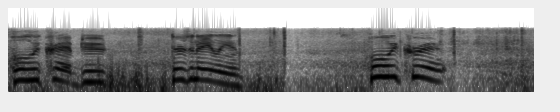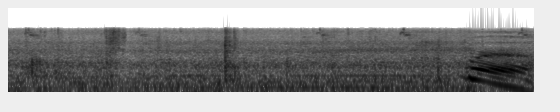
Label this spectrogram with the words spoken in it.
Holy crap, dude. There's an alien. Holy crap. Whoa.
